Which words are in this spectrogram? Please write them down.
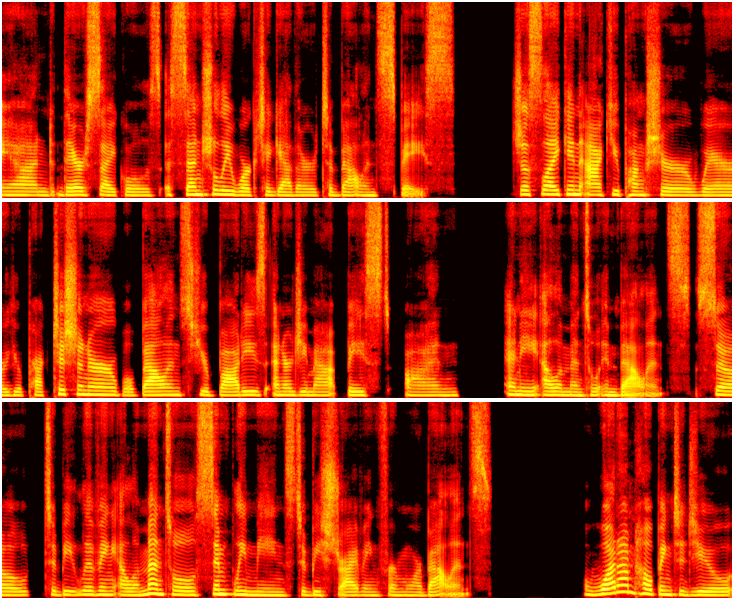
and their cycles essentially work together to balance space. Just like in acupuncture, where your practitioner will balance your body's energy map based on any elemental imbalance. So, to be living elemental simply means to be striving for more balance. What I'm hoping to do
